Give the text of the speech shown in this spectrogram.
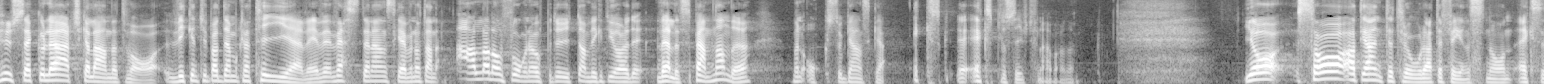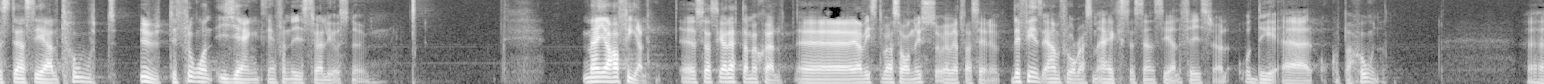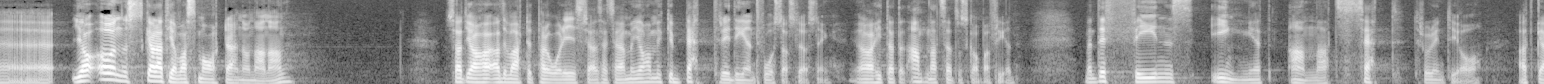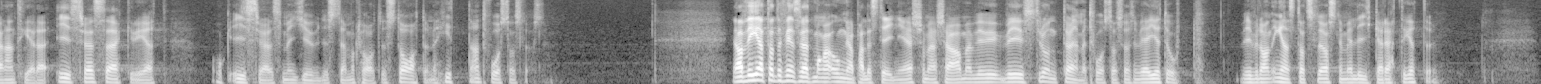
hur sekulärt ska landet vara? Vilken typ av demokrati är vi? Är vi västerländska? Är vi något annat? Alla de frågorna är uppe till ytan, vilket gör det väldigt spännande, men också ganska ex eh, explosivt för närvarande. Jag sa att jag inte tror att det finns någon existentiellt hot utifrån egentligen från Israel just nu. Men jag har fel, eh, så jag ska rätta mig själv. Eh, jag visste vad jag sa nyss och jag vet vad jag säger nu. Det finns en fråga som är existentiell för Israel och det är ockupationen. Eh, jag önskar att jag var smartare än någon annan. Så att jag hade varit ett par år i Israel och sagt att jag har mycket bättre idé än tvåstatslösning. Jag har hittat ett annat sätt att skapa fred. Men det finns inget annat sätt, tror inte jag, att garantera Israels säkerhet och Israel som en judisk demokratisk stat än att hitta en tvåstatslösning. Jag vet att det finns rätt många unga palestinier som är så här, men vi, vi struntar i med tvåstatslösning, vi har gett upp. Vi vill ha en enstatslösning med lika rättigheter.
